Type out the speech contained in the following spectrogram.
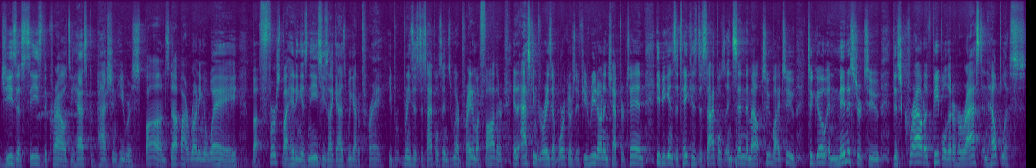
Jesus sees the crowds, he has compassion, he responds not by running away, but first by hitting his knees. He's like, guys, we got to pray. He brings his disciples in, we got to pray to my Father and ask him to raise up workers. If you read on in chapter 10, he begins to take his disciples and send them out two by two to go and minister to this crowd of people that are harassed and helpless.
